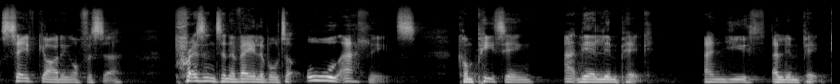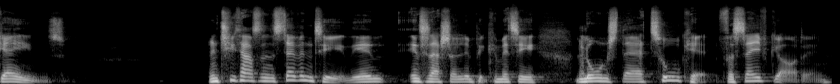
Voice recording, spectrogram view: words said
safeguarding officer present and available to all athletes competing at the Olympic and Youth Olympic Games. In 2017, the International Olympic Committee launched their toolkit for safeguarding.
